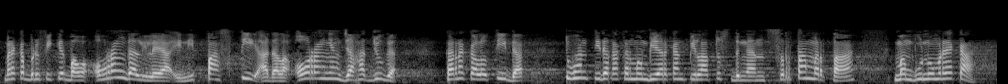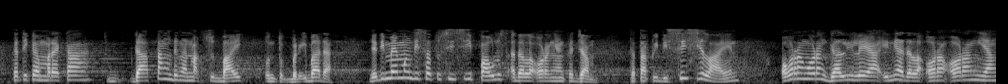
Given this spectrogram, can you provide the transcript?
mereka berpikir bahwa orang Galilea ini pasti adalah orang yang jahat juga. Karena kalau tidak, Tuhan tidak akan membiarkan Pilatus dengan serta-merta membunuh mereka ketika mereka datang dengan maksud baik untuk beribadah. Jadi memang di satu sisi Paulus adalah orang yang kejam. Tetapi di sisi lain, orang-orang Galilea ini adalah orang-orang yang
